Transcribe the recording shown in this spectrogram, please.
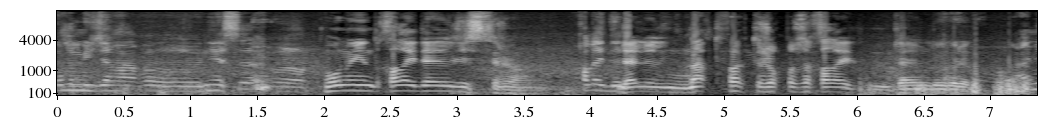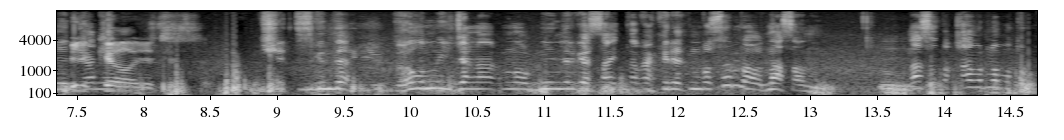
ғылыми жаңағы несі оны енді қалай дәлелдейсіздер? Қалай дәлел нақты факті жоқ болса қалай дәлелдеу керек? Билікке қалай жеткізесіздер жеткізгенде ғылыми жаңағы мынау нелерге сайттарға кіретін болса мынау насаның. Насада хабарлап отыр.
